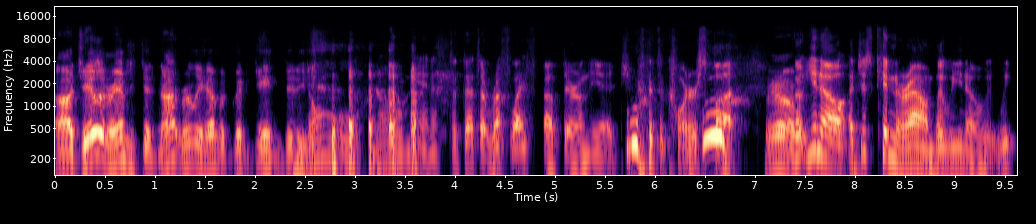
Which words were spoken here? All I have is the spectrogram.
Uh, Jalen Ramsey did not really have a good game, did he? no, no, man, that, that's a rough life out there on the edge at the corner spot. Yeah. But you know, uh, just kidding around. But you know, we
